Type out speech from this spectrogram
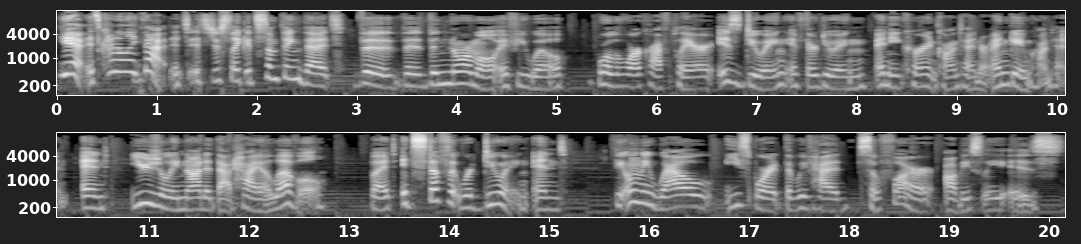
Yeah, it's kind of like that. It's it's just like it's something that the the the normal, if you will, World of Warcraft player is doing if they're doing any current content or endgame content, and usually not at that high a level, but it's stuff that we're doing. And the only WoW esport that we've had so far, obviously, is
